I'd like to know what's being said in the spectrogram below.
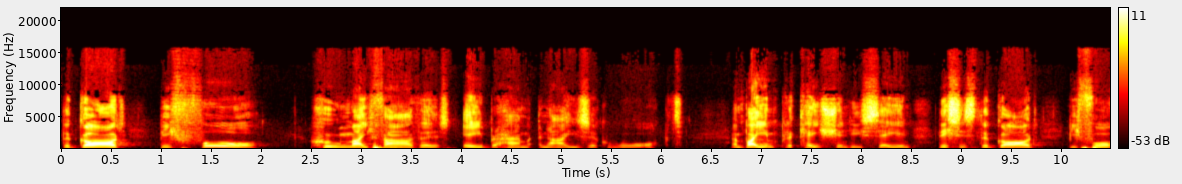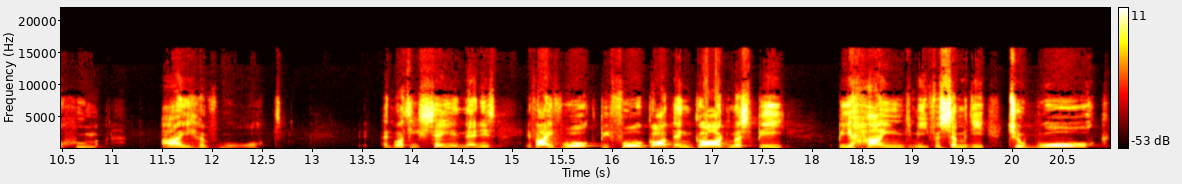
The God before whom my fathers Abraham and Isaac walked. And by implication, he's saying, This is the God before whom I have walked. And what he's saying then is, if I've walked before God, then God must be behind me. For somebody to walk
